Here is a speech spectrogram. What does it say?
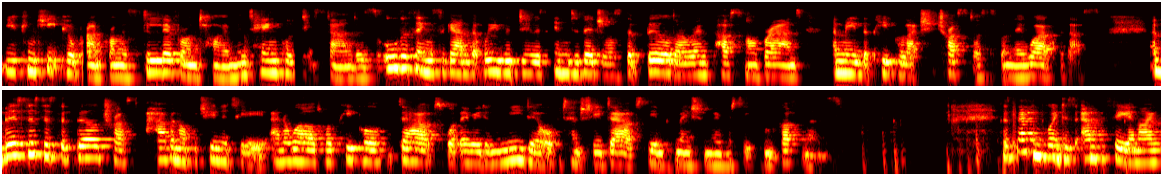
You can keep your brand promise, deliver on time, maintain quality standards, all the things, again, that we would do as individuals that build our own personal brand and mean that people actually trust us when they work with us. And businesses that build trust have an opportunity in a world where people doubt what they read in the media or potentially doubt the information they receive from governments. The second point is empathy, and I,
